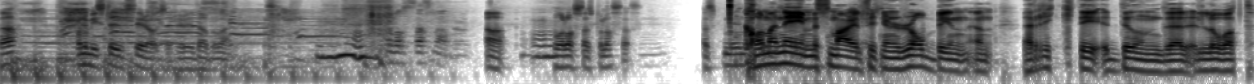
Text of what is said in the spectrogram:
Va? Hon är min styvsyrra också, så det är double line. Ja, på låtsas på låtsas. Call My Name Smile featuring Robin, en riktig dunderlåt.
